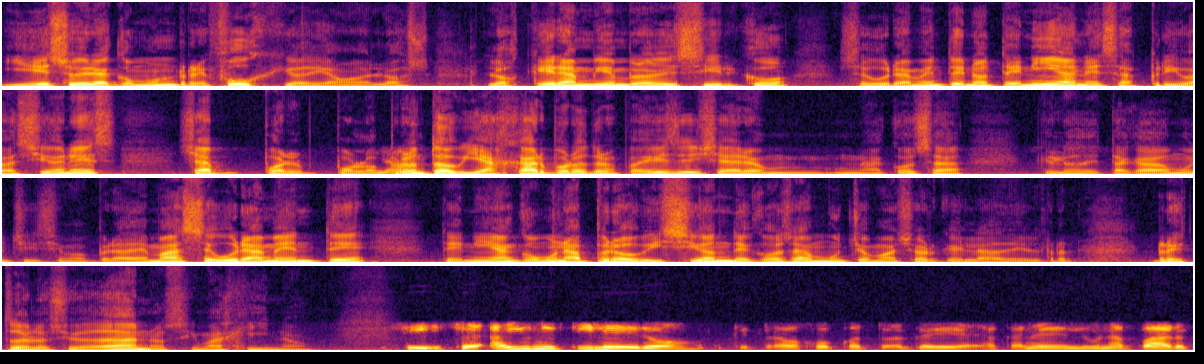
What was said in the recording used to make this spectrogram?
y eso era como un refugio, digamos. Los, los que eran miembros del circo seguramente no tenían esas privaciones, ya por, por lo No. pronto viajar por otros países ya era un- una cosa que los destacaba muchísimo, pero además seguramente tenían como una provisión de cosas mucho mayor que la del re- resto de los ciudadanos, imagino. Sí, hay un utilero que trabajó acá en el Luna Park,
